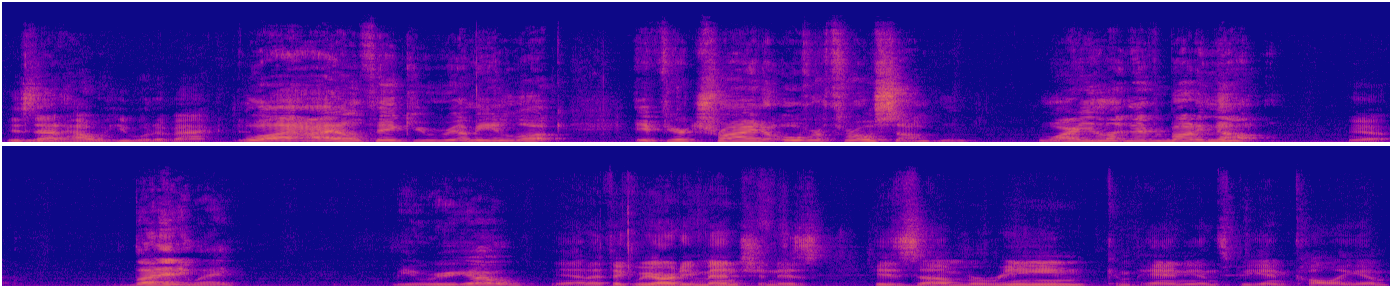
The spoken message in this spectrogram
is that how he would have acted? Well, I, I don't think you. Re- I mean, look, if you're trying to overthrow something, why are you letting everybody know? yeah. But anyway, here we go. Yeah, and I think we already mentioned his his uh, Marine companions began calling him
